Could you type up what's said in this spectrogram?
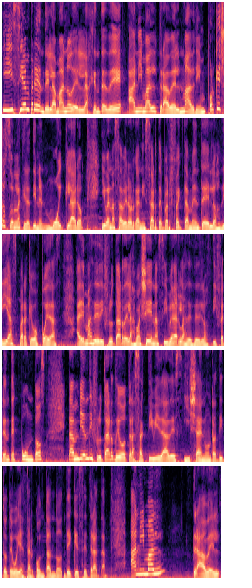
Y siempre de la mano de la gente de Animal Travel Madryn, porque ellos son las que lo tienen muy claro y van a saber organizarte perfectamente los días para que vos puedas, además de disfrutar de las ballenas y verlas desde los diferentes puntos, también disfrutar de otras actividades y ya en un ratito te voy a estar contando de qué se trata. Animal Travel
